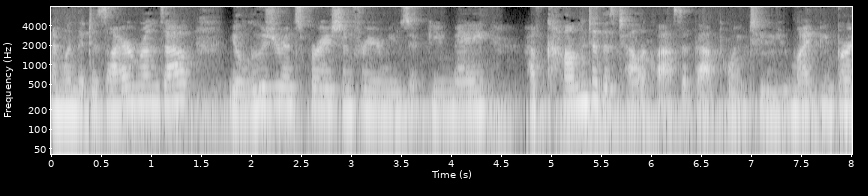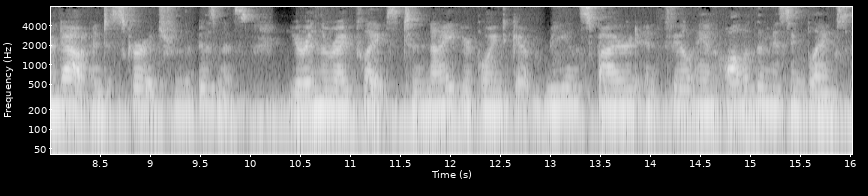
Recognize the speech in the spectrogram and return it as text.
And when the desire runs out, you'll lose your inspiration for your music. You may have come to this teleclass at that point too. You might be burned out and discouraged from the business. You're in the right place. Tonight, you're going to get re inspired and fill in all of the missing blanks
